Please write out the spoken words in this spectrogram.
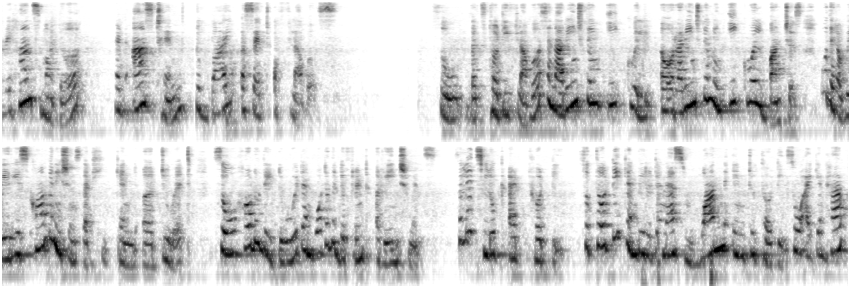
Rehan's mother had asked him to buy a set of flowers. So that's 30 flowers and arrange them equally or arrange them in equal bunches. Oh, there are various combinations that he can uh, do it. So how do they do it and what are the different arrangements? So let's look at 30. So 30 can be written as 1 into 30. So I can have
